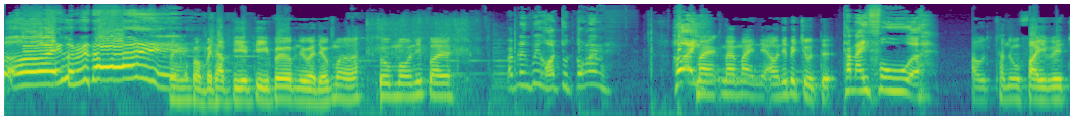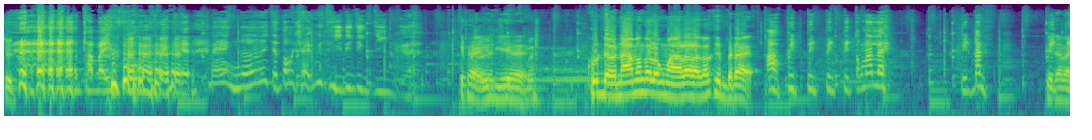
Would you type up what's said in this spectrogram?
โอ้ยคุณไม่ได้ๆเพลงผมไปทำทีทีเพิ่มดีกว่าเดี๋ยวมาโปรโมนี่ไปแป๊บนึงพี่ขอจุดตรงนั้นเฮ้ยไม่ไม่ไม่เนี่ยเอานี่ไปจุดทนายฟูเหรอเอาธนูไฟไปจุดทนายฟูแม่งเอ้ยจะต้องใช้วิธีนี้จริงๆเหรอใช่วิธีเลย คุณเดี๋ยวน้ำมันก็ลงมาแล้วเราก็ขึ้นไปได้ อะปิดปิดปิดปิดตรงนั้นเลย ปิดมัน ปิดอะไร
